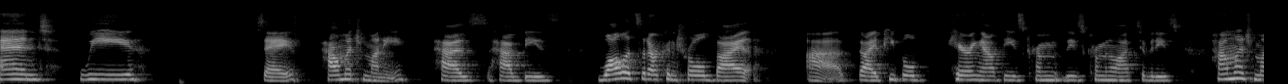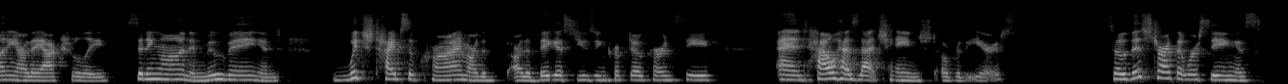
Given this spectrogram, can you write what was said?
And we say how much money has have these wallets that are controlled by uh, by people carrying out these crim these criminal activities. How much money are they actually sitting on and moving and which types of crime are the are the biggest using cryptocurrency and how has that changed over the years? So this chart that we're seeing is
